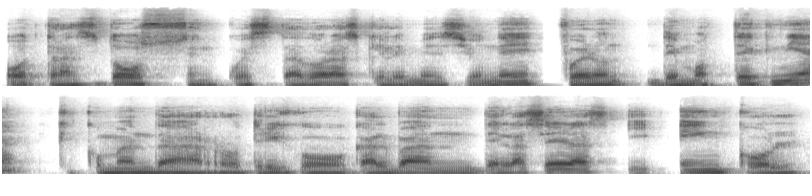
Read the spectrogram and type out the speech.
Otras dos encuestadoras que le mencioné fueron Demotecnia, que comanda Rodrigo Galván de las Heras, y Encol,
